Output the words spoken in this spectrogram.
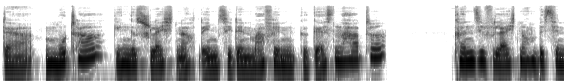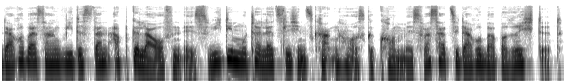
Der Mutter ging es schlecht, nachdem sie den Muffin gegessen hatte. Können Sie vielleicht noch ein bisschen darüber sagen, wie das dann abgelaufen ist, wie die Mutter letztlich ins Krankenhaus gekommen ist? Was hat sie darüber berichtet?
